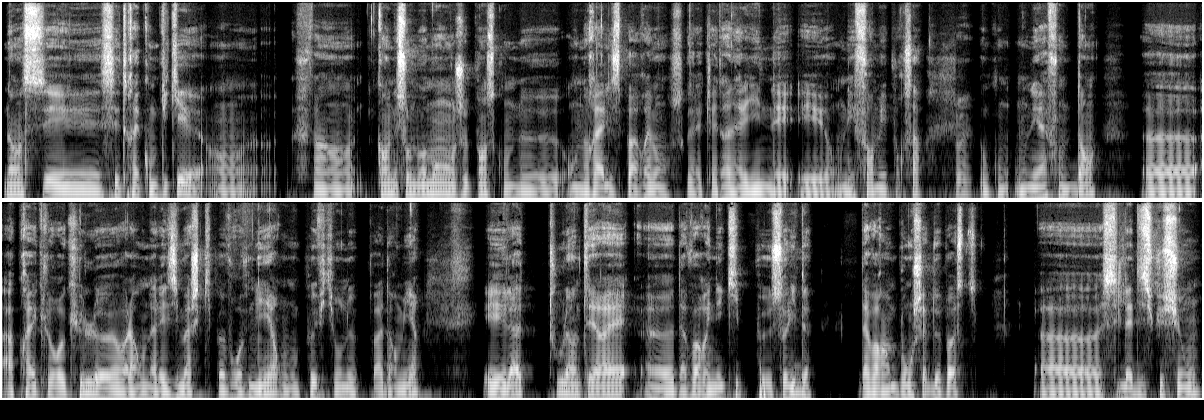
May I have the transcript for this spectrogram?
Non c'est c'est très compliqué enfin quand on est sur le moment je pense qu'on ne on ne réalise pas vraiment parce qu'avec l'adrénaline et, et, on est formé pour ça. Donc on, on, est à fond dedans euh, après avec le recul euh, voilà on a les images qui peuvent revenir on peut effectivement ne pas dormir et là, tout l'intérêt euh, d'avoir une équipe euh, solide, d'avoir un bon chef de poste, euh, c'est de la discussion,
